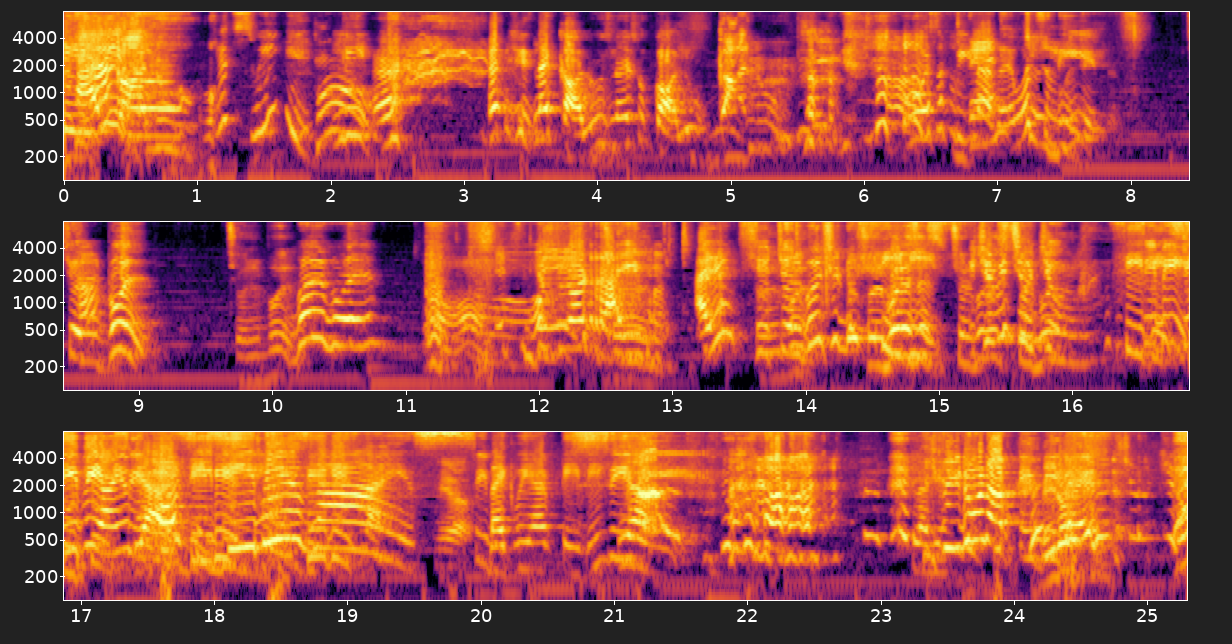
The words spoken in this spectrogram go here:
lean. Kalu. Kalu. It's sweet. Lean. and she's like, Kalu's nice, so Kalu. Kalu. Oh, What's a female? What's Lean? Chulbul. Chulbul. Bulbul. Oh. It's, it's not rhyme. I think ch- Chulbul should be CB. It should be Chuchu. CB. CB. CB. Are you yeah, CB. CB is CB nice. Is nice. Yeah. Like we have T V. CB. Yeah. like we don't have T V. we don't. No,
